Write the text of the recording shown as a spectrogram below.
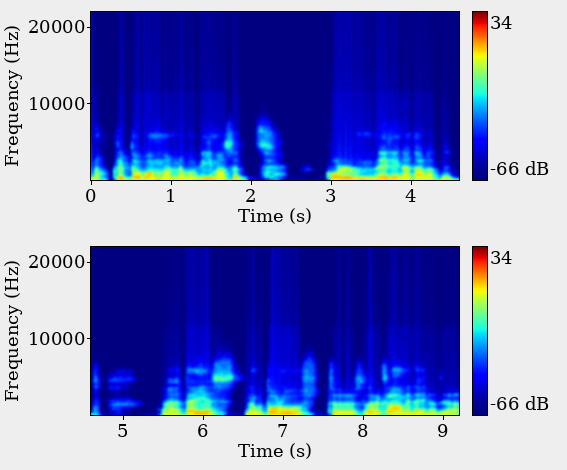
noh, krüptokomm on nagu viimased kolm-neli nädalat nüüd eh, täiesti nagu torust eh, seda reklaami teinud ja,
